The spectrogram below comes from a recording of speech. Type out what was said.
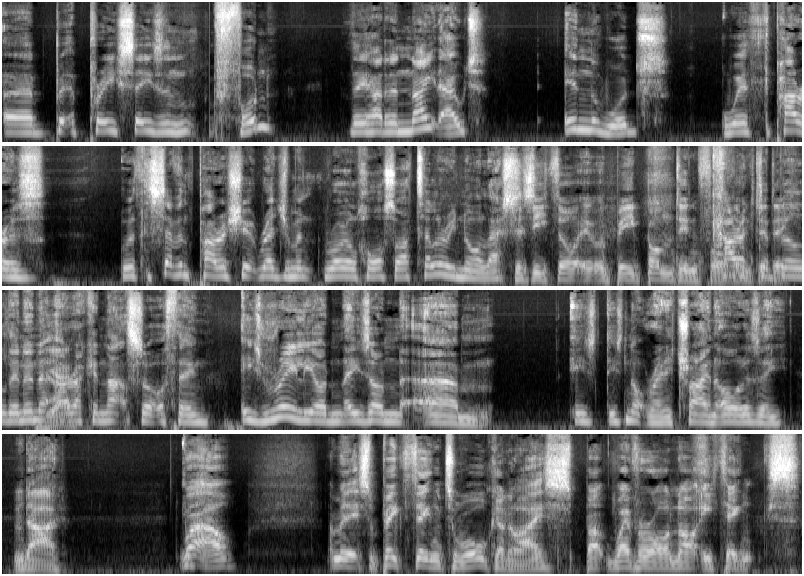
A bit of pre season fun. They had a night out in the woods with the Paras, with the 7th Parachute Regiment Royal Horse Artillery, no less. Because he thought it would be bonding for them, Character did building, innit? Yeah. I reckon that sort of thing. He's really on. He's on. Um, he's he's not really trying at all, is he? No. Well, I mean, it's a big thing to organise, but whether or not he thinks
